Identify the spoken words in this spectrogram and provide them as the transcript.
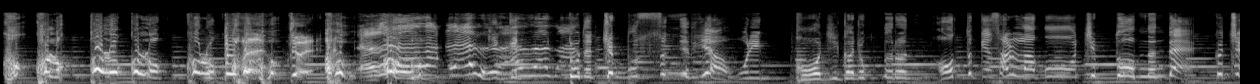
콜록 콜록 콜록 콜록 이게 도대체 무슨 일이야? 우리 거지 가족들은 어떻게 살라고 집도 없는데, 그치?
